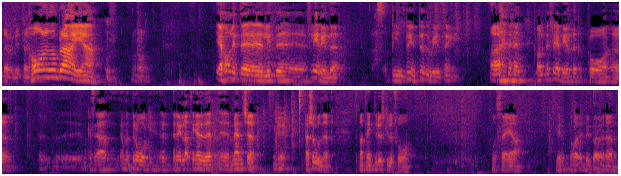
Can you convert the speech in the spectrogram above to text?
det är väl lite... Har du någon Braja? Ja. Jag har lite, lite fler bilder. Alltså, bilder är inte the real thing. jag har lite fler bilder på eh, eh, man kan säga ja, men drogrelaterade eh, människor. Okej. personer som jag tänkte du skulle få få säga. Vi, vi börjar med den.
